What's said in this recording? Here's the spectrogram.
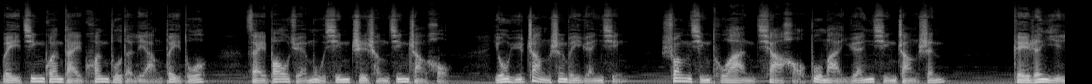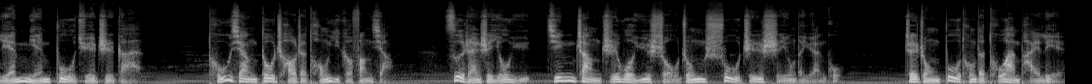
为金冠带宽度的两倍多。在包卷木芯制成金杖后，由于杖身为圆形，双形图案恰好布满圆形杖身，给人以连绵不绝之感。图像都朝着同一个方向，自然是由于金杖直握于手中竖直使用的缘故。这种不同的图案排列，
